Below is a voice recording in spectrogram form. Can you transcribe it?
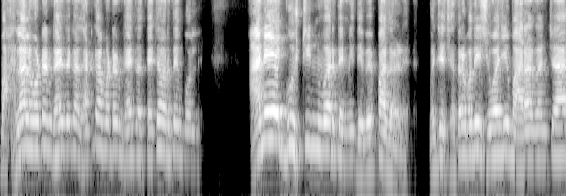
मग हलाल मटण खायचं का झटका मटण खायचं त्याच्यावर ते बोलले. अनेक गोष्टींवर त्यांनी दिवे पाजळले. म्हणजे छत्रपती शिवाजी महाराजांच्या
